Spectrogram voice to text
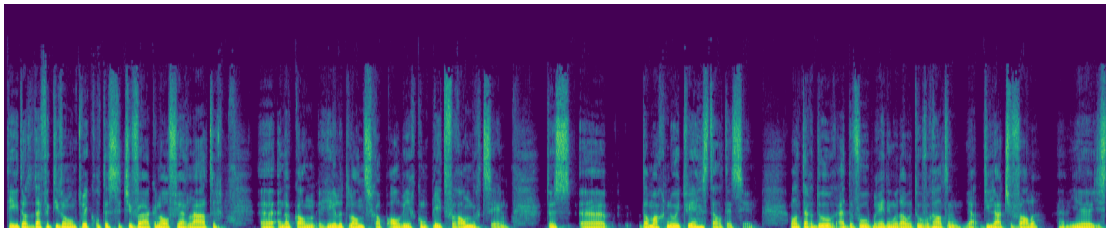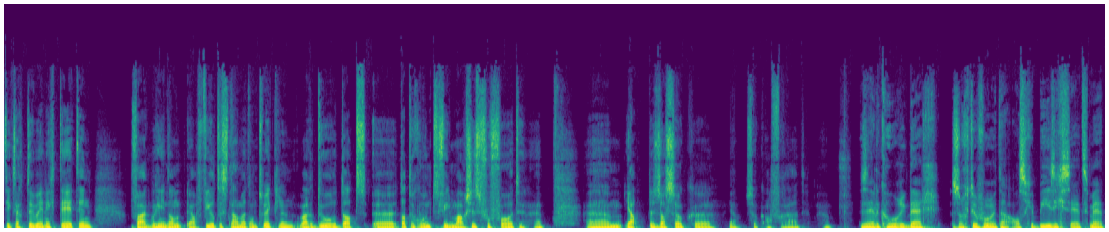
tegen dat het effectief al ontwikkeld is, zit je vaak een half jaar later. Uh, en dan kan heel het landschap alweer compleet veranderd zijn. Dus uh, dat mag nooit weergesteldheid zijn. Want daardoor, hè, de voorbereiding waar we het over hadden, ja, die laat je vallen. Je, je steekt daar te weinig tijd in. Vaak begin je dan ja, veel te snel met ontwikkelen, waardoor dat, dat er gewoon te veel marge is voor fouten. Hè. Um, ja, dus dat zou ik, ja, zou ik afraden. Dus eigenlijk hoor ik daar, zorg ervoor dat als je bezig bent met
